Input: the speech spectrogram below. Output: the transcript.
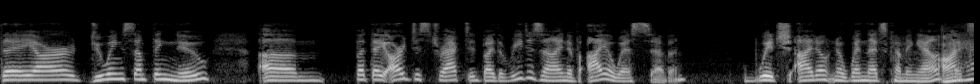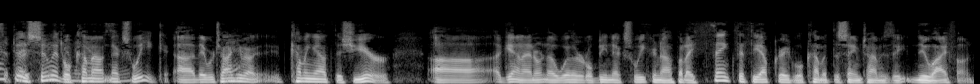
they are doing something new. Um, but they are distracted by the redesign of iOS 7, which I don't know when that's coming out. I That's have to assume it'll come out next week. Uh, they were talking Yeah. about it coming out this year. Uh, again, I don't know whether it'll be next week or not, but I think that the upgrade will come at the same time as the new iPhone.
